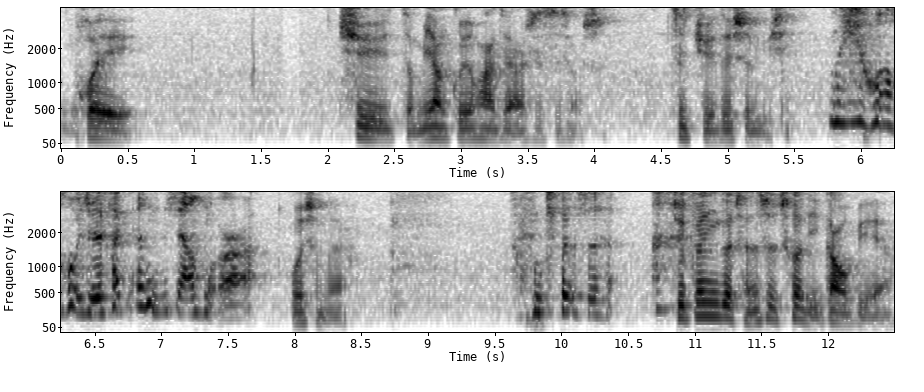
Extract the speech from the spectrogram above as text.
你会去怎么样规划这二十四小时？这绝对是旅行。没有啊，我觉得它更像玩儿啊，为什么呀？就是就跟一个城市彻底告别啊！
